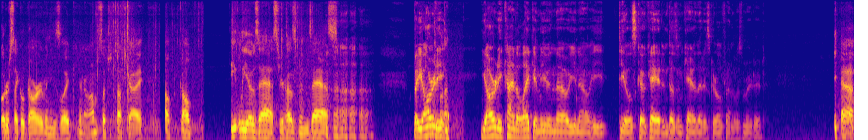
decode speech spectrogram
motorcycle garb, and he's like, you know, I'm such a tough guy. I'll, I'll beat Leo's ass, your husband's ass. but you already you already kind of like him even though, you know, he deals cocaine and doesn't care that his girlfriend was murdered. yeah.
